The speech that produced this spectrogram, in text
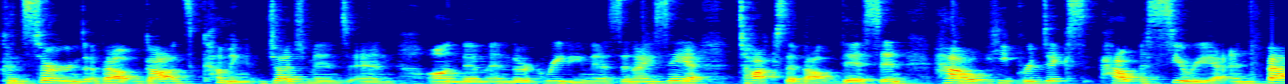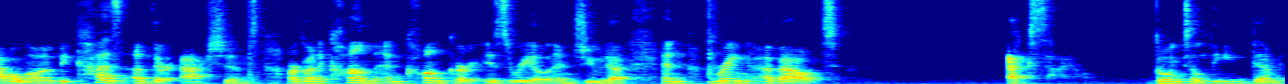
concerned about God's coming judgment and on them and their greediness. And Isaiah talks about this and how he predicts how Assyria and Babylon, because of their actions, are going to come and conquer Israel and Judah and bring about exile, going to lead them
